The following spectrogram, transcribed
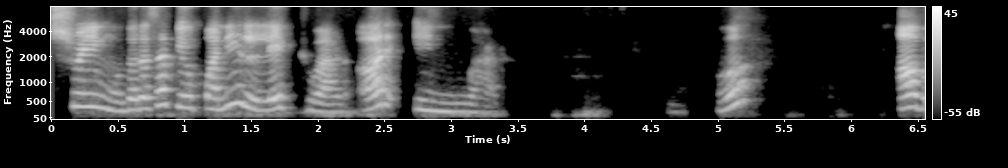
स्विङ हुँदो रहेछ त्यो पनि लेफ्टवार्ड अर इनवार्ड हो? अब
